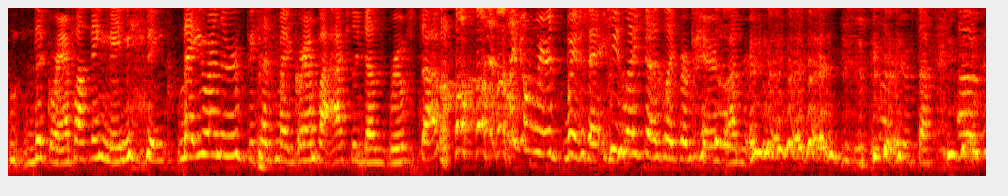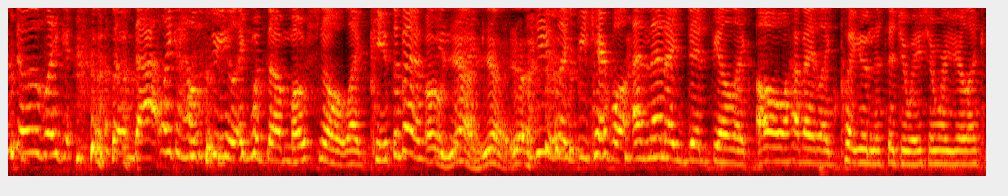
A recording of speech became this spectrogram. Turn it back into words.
the grandpa thing made me think that you were on the roof because my grandpa actually does roof stuff. It's like a weird way to say it. He like does like repairs on roofs, roof stuff. Um, so it was like so that like helps me like with the emotional like piece of it. Oh yeah, like, yeah, yeah. She's like, be careful, and then I did feel like, oh, have I like put you in the situation where you're like,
